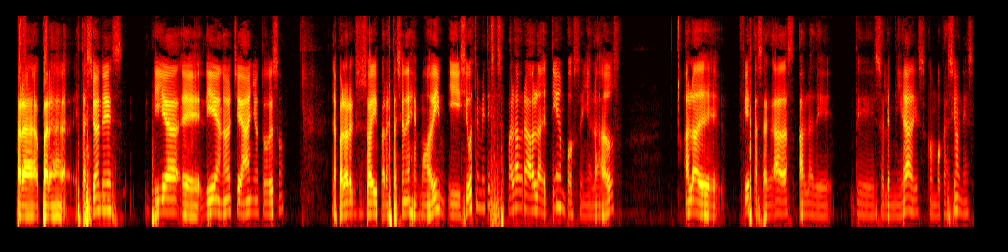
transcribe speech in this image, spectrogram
para, para estaciones, día, eh, día, noche, año, todo eso. La palabra que se usa ahí para estaciones es moadim. Y si vos te metes a esa palabra, habla de tiempos señalados, habla de fiestas sagradas, habla de, de solemnidades, convocaciones.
